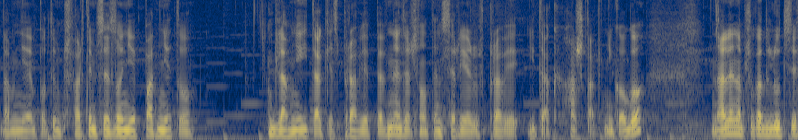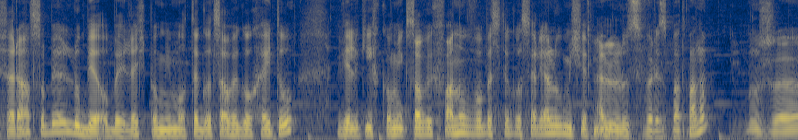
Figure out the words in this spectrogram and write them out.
tam nie wiem, po tym czwartym sezonie padnie to dla mnie i tak jest prawie pewne, zresztą ten serial już prawie i tak hashtag nikogo. No ale na przykład Lucyfera sobie lubię obejrzeć, pomimo tego całego hejtu wielkich komiksowych fanów wobec tego serialu mi się... Ale Lucifer jest Batmanem? Że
